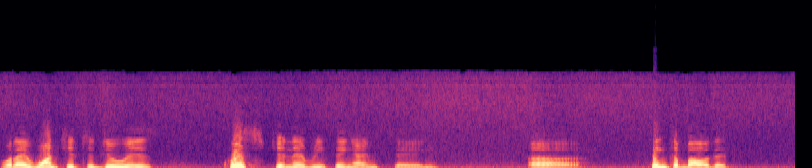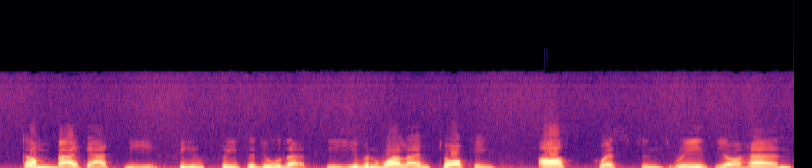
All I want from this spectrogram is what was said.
What I want you to do is question everything I'm saying, uh, think about it, come back at me. Feel free to do that. See, even while I'm talking, ask questions, raise your hand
